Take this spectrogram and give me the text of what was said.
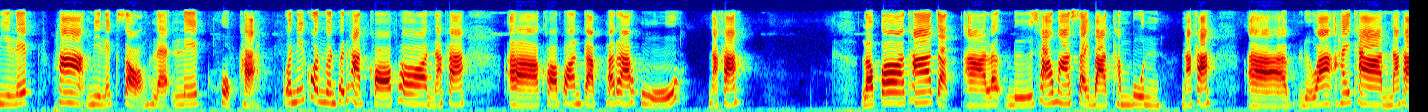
มีเลข 5 มีเลข 2 และเลข 6 ค่ะ วันนี้คนวันพฤหัสขอพรนะคะอขอพรกับพระราหูนะคะแล้วก็ถ้าจัดหรือเช้ามาใส่บาตรทำบุญนะคะหรือว่าให้ทานนะคะ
